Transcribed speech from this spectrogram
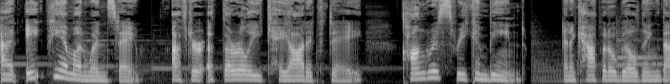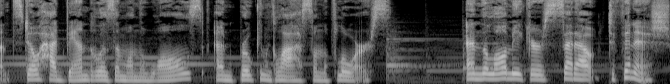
At 8 p.m. on Wednesday, after a thoroughly chaotic day, Congress reconvened in a Capitol building that still had vandalism on the walls and broken glass on the floors. And the lawmakers set out to finish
